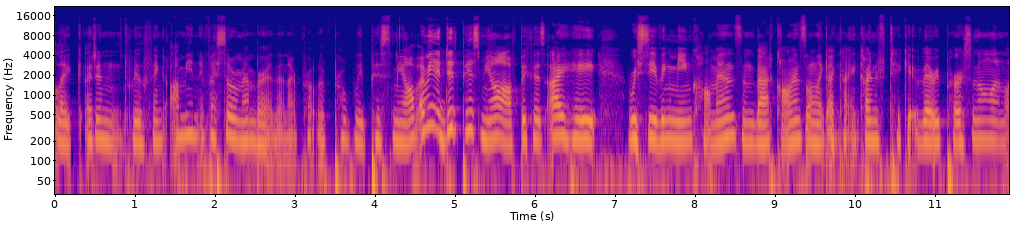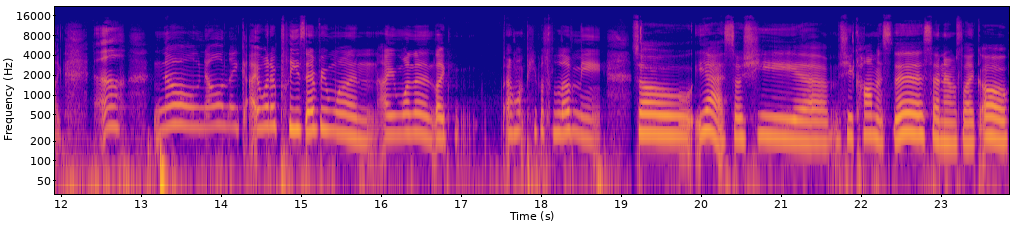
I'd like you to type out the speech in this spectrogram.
like I didn't really think I mean if I still remember it then I probably probably pissed me off. I mean it did piss me off because I hate receiving mean comments and bad comments and like I kind of take it very personal. I'm like oh no no like I want to please everyone. I want to like I want people to love me. So yeah so she um, she comments this and I was like oh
